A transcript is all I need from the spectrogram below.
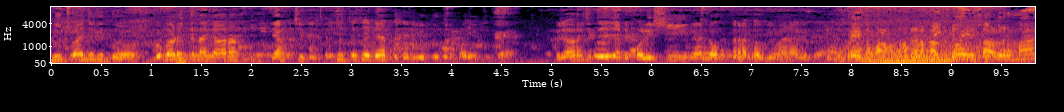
Lucu aja gitu. Gue baru tuh nanya orang yang cita-cita dia apa jadi youtuber baru itu kan jadi orang cita-cita jadi polisi dan dokter atau gimana gitu ya. Eh kalau mau dalam boy susah youtuber mah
